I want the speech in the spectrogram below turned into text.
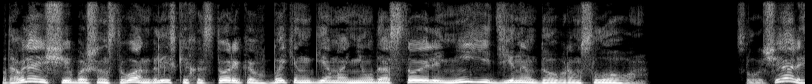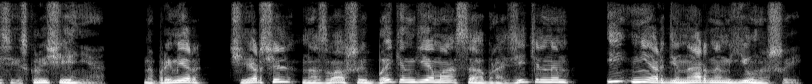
Подавляющее большинство английских историков Бекингема не удостоили ни единым добрым словом. Случались исключения. Например, Черчилль, назвавший Бекингема сообразительным и неординарным юношей.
